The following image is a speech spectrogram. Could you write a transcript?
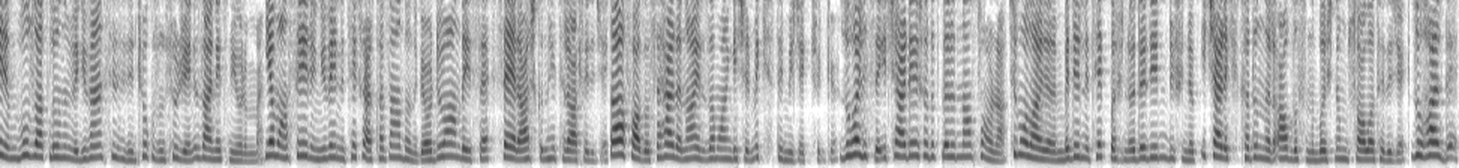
Seher'in bu uzaklığının ve güvensizliğinin çok uzun süreceğini zannetmiyorum ben. Yaman Seher'in güvenini tekrar kazandığını gördüğü anda ise Seher aşkını itiraf edecek. Daha fazla Seher'den ayrı zaman geçirmek istemeyecek çünkü. Zuhal ise içeride yaşadıklarından sonra tüm olayların bedelini tek başına ödediğini düşünüp içerideki kadınları ablasının başına musallat edecek. Zuhal de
